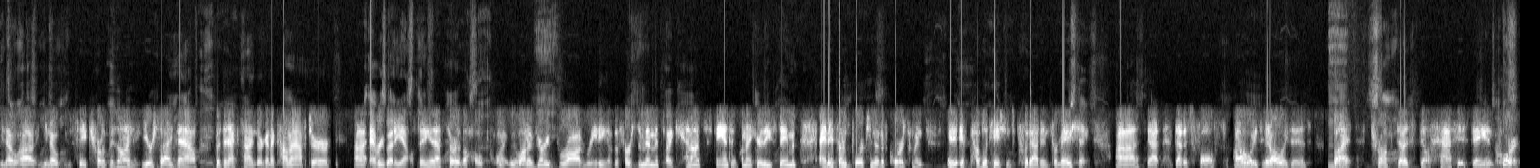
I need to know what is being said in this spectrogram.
You know, uh, you know, say Trump is on your side now, but the next time they're going to come after uh, everybody else. So, you know, that's sort of the whole point. We want a very broad reading of the First Amendment, so I cannot stand it when I hear these statements. And it's unfortunate, of course, when if publications put out information uh, that that is false. Always, it always is. But Trump does still have his day in court.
